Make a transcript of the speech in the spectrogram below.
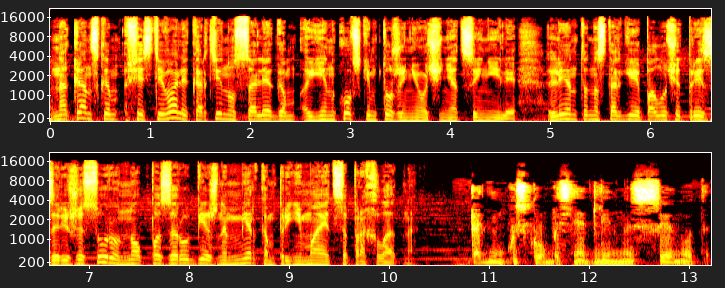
На Канском фестивале картину с Олегом Янковским тоже не очень оценили. Лента «Ностальгия» получит приз за режиссуру, но по зарубежным меркам принимается прохладно. Одним куском бы снять длинную сцену, вот,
